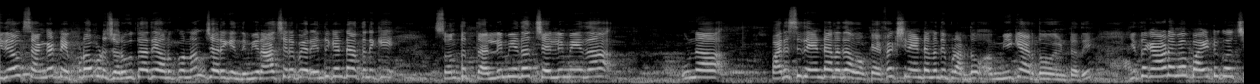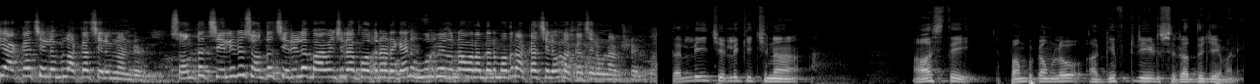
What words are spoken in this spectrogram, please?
ఇదే ఒక సంఘటన ఎప్పుడప్పుడు జరుగుతుంది అనుకున్నాం జరిగింది. మీరు ఆశ్చర్యపోయారు. ఎందుకంటే అతనికి సొంత తల్లి మీద చెల్లి మీద ఉన్న పరిస్థితి ఏంటన్నది ఒక ఎఫెక్షన్ ఏంటన్నది ఇప్పుడు అర్థం మీకే అర్థం ఉంటుంది ఇతగాడమే బయటకు వచ్చి అక్క చెల్లెములు అక్క చెల్లెములు అంటాడు. సొంత చెల్లిని సొంత చెల్లిలో భావించలేకపోతున్నాడు కానీ ఊరి మీద ఉన్న వాళ్ళందరినీ మాత్రం అక్క చెల్లెములు అక్క చెల్లెములు అంటాడు. తల్లి చెల్లికిచ్చిన ఆస్తి పంపకంలో ఆ గిఫ్ట్ డీడ్స్ రద్దు చేయమని.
